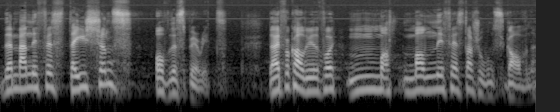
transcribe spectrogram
'the manifestations of the spirit'. Derfor kaller vi det for manifestasjonsgavene.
